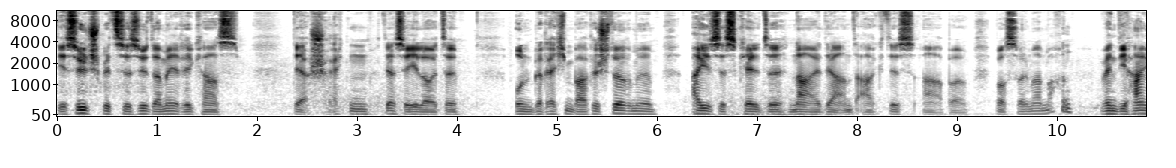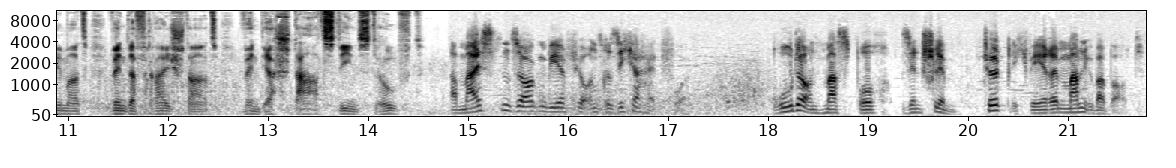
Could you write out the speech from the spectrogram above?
die Südspitze Südamerikas, der Schrecken der Seeleute. Unberechenbare Stürme, Eiseskälte nahe der Antarktis, aber was soll man machen, wenn die Heimat, wenn der Freistaat, wenn der Staatsdienst ruft? Am meisten sorgen wir für unsere Sicherheit vor. Ruder und Mastbruch sind schlimm. Tödlich wäre Mann über Bord.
